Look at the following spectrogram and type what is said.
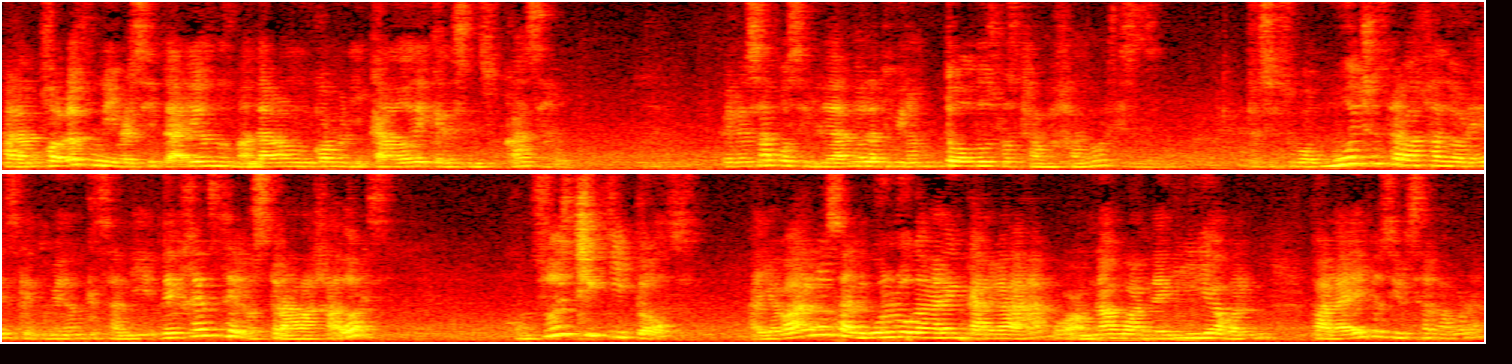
A lo mejor los universitarios nos mandaron un comunicado de que en su casa, pero esa posibilidad no la tuvieron todos los trabajadores. Entonces hubo muchos trabajadores que tuvieron que salir, déjense los trabajadores, con sus chiquitos, a llevarlos a algún lugar encargado o a una guardería o para ellos irse a laborar.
